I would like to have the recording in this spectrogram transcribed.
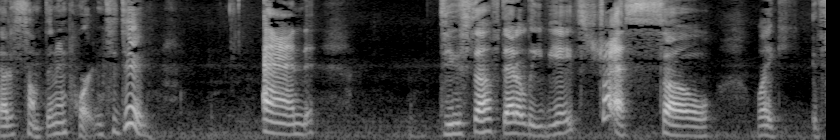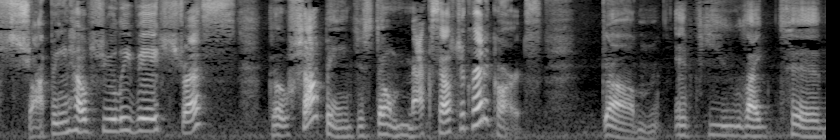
That is something important to do. And do stuff that alleviates stress. So, like, if shopping helps you alleviate stress, go shopping. Just don't max out your credit cards. Um, if you like to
